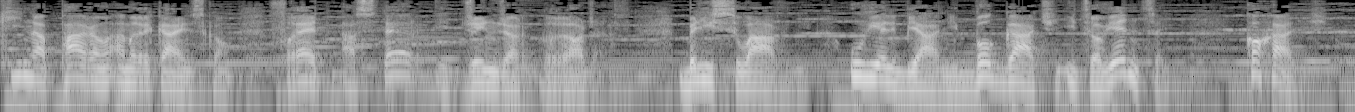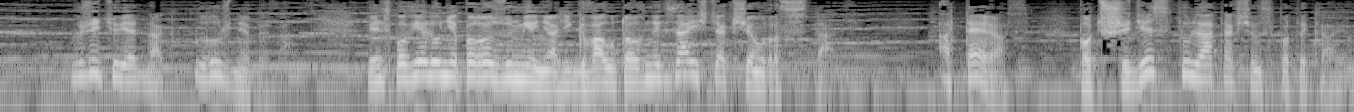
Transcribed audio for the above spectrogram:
kina parę amerykańską Fred Astaire i Ginger Rogers. Byli sławni, uwielbiani, bogaci i co więcej, kochali się. W życiu jednak różnie bywa. Więc po wielu nieporozumieniach i gwałtownych zajściach się rozstali. A teraz po 30 latach się spotykają,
